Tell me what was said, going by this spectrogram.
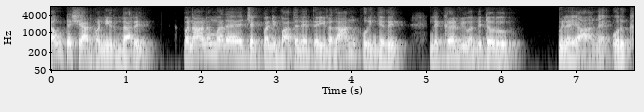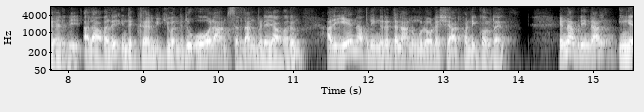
டவுட்டை ஷேர் பண்ணியிருந்தார். இப்போ நானும் அதை செக் பண்ணி பார்த்த நேரத்தையில் தான் புரிஞ்சது. இந்த கேள்வி வந்துட்டு ஒரு பிழையான ஒரு கேள்வி. அதாவது இந்த கேள்விக்கு வந்துட்டு ஓல் ஆன்சர் தான் விடையா வரும். அது ஏன் அப்படிங்கிறத நான் உங்களோட ஷேர் பண்ணிக்கொள்றேன் என்ன அப்படின்னால் இங்க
